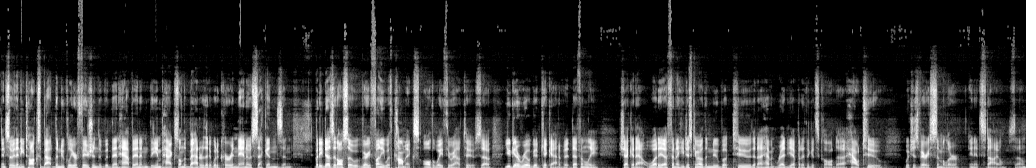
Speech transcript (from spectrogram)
And so then he talks about the nuclear fission that would then happen and the impacts on the batter that it would occur in nanoseconds and but he does it also very funny with comics all the way throughout too. So you get a real good kick out of it. Definitely check it out. What if? And he just came out with a new book too that I haven't read yet, but I think it's called uh, How to which is very similar in its style. So.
